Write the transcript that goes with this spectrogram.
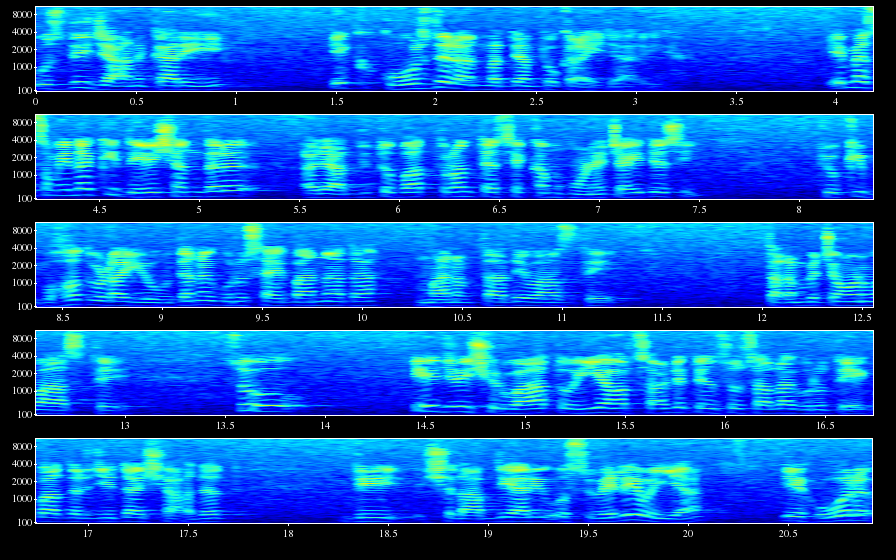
ਉਸ ਦੀ ਜਾਣਕਾਰੀ ਇੱਕ ਕੋਰਸ ਦੇ ਮਾਧਿਅਮ ਤੋਂ ਕਰਾਈ ਜਾ ਰਹੀ ਹੈ ਇਹ ਮੈਂ ਸਮਝਦਾ ਕਿ ਦੇਸ਼ ਅੰਦਰ ਆਜ਼ਾਦੀ ਤੋਂ ਬਾਅਦ ਤੁਰੰਤ ਐਸੇ ਕੰਮ ਹੋਣੇ ਚਾਹੀਦੇ ਸੀ, ਕਿਉਂਕਿ ਬਹੁਤ ਬੜਾ ਯੋਗਦਾਨ ਹੈ ਗੁਰੂ ਸਾਹਿਬਾਨਾਂ ਦਾ ਮਾਨਵਤਾ ਦੇ ਵਾਸਤੇ, ਧਰਮ ਬਚਾਉਣ ਵਾਸਤੇ। ਸੋ ਇਹ ਜਿਹੜੀ ਸ਼ੁਰੂਆਤ ਹੋਈ ਆ ਔਰ 350 ਸਾਲਾ ਗੁਰੂ ਤੇਗ ਬਹਾਦਰ ਜੀ ਦਾ ਸ਼ਹਾਦਤ ਦੀ ਸ਼ਤਾਬਦੀ ਆ ਰਹੀ ਉਸ ਵੇਲੇ ਹੋਈ ਆ, ਇਹ ਹੋਰ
